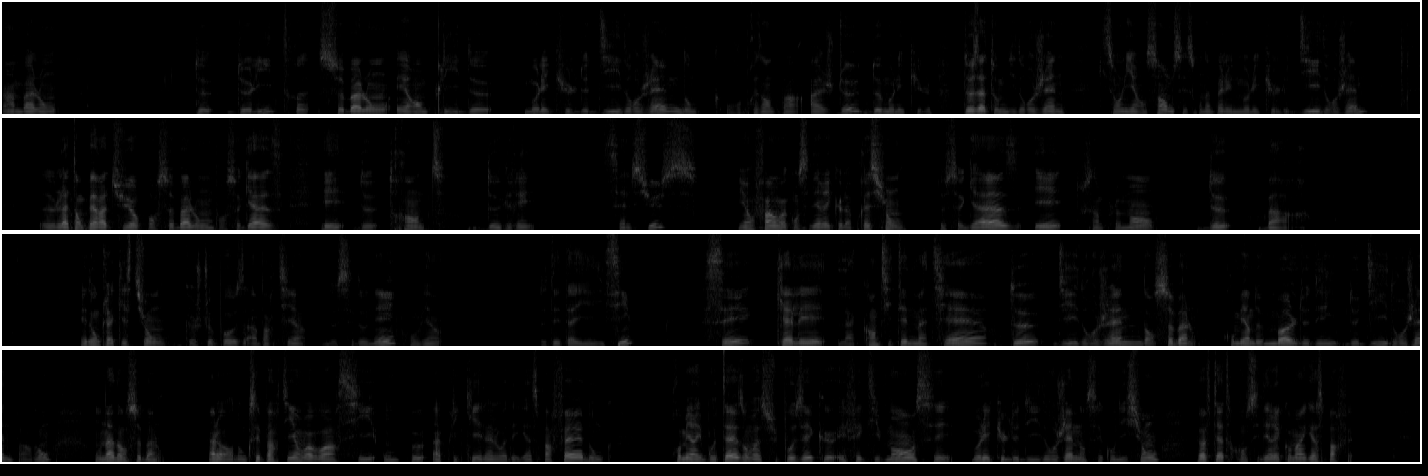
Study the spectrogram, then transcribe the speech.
un ballon de 2 litres. Ce ballon est rempli de molécules de dihydrogène, donc on représente par H2, deux molécules, deux atomes d'hydrogène qui sont liés ensemble, c'est ce qu'on appelle une molécule de dihydrogène. Euh, la température pour ce ballon, pour ce gaz, est de 30 degrés Celsius. Et enfin, on va considérer que la pression de ce gaz est tout simplement 2 bars. Et donc la question que je te pose à partir de ces données qu'on vient de détailler ici, c'est quelle est la quantité de matière de dihydrogène dans ce ballon? Combien de moles de, dihydrogène pardon, on a dans ce ballon? Alors, donc c'est parti, on va voir si on peut appliquer la loi des gaz parfaits. Donc, première hypothèse, on va supposer que effectivement ces molécules de dihydrogène dans ces conditions peuvent être considérées comme un gaz parfait.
